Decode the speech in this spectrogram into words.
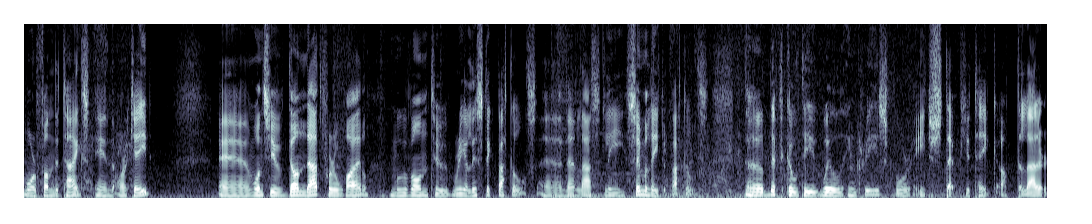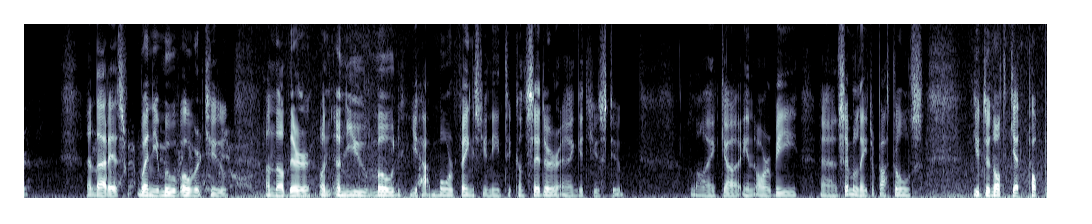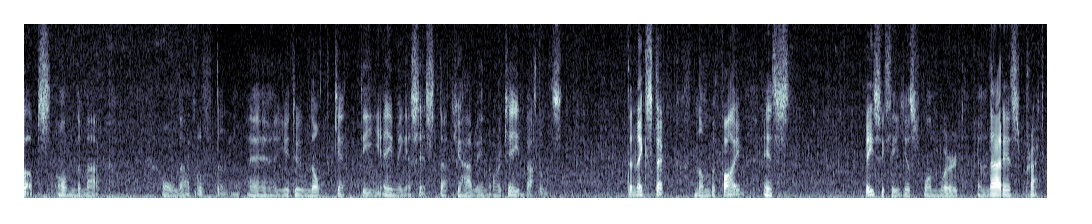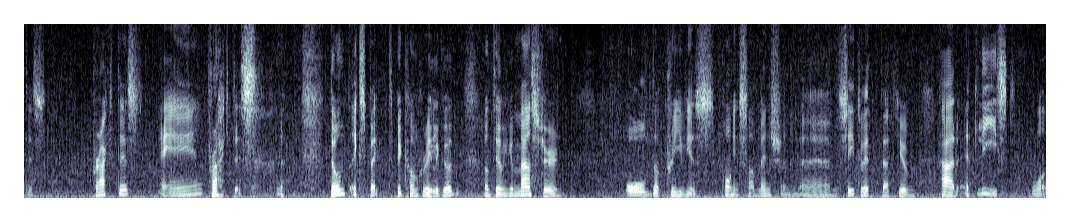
War Thunder tanks in arcade. And once you've done that for a while, move on to realistic battles and then lastly simulator battles. The difficulty will increase for each step you take up the ladder. And that is when you move over to another a new mode you have more things you need to consider and get used to. Like uh, in RB and simulator battles you do not get pop-ups on the map all that often. And you do not get the aiming assist that you have in arcade battles. The next step number five is basically just one word, and that is practice. Practice and practice. Don't expect to become really good until you mastered all the previous points I mentioned and see to it that you've had at least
